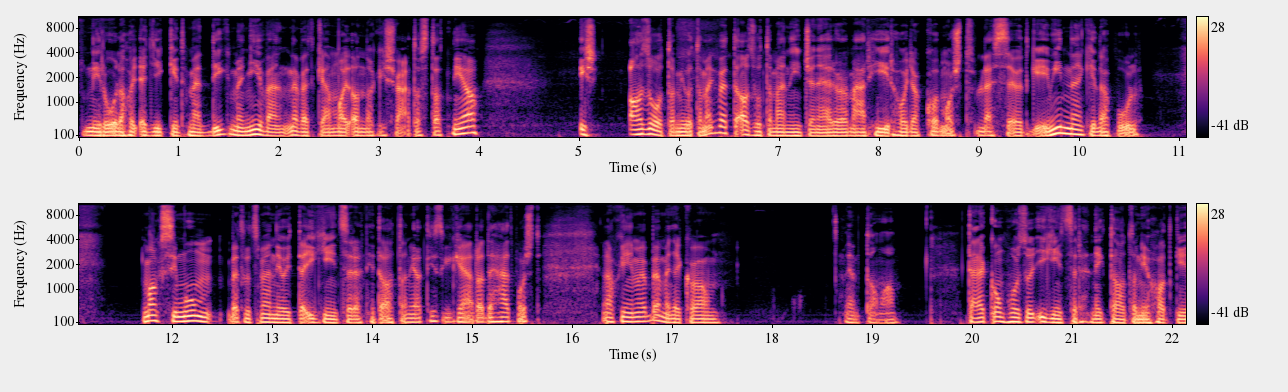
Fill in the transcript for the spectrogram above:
tudni róla, hogy egyébként meddig, mert nyilván nevet kell majd annak is változtatnia, és azóta, mióta megvette, azóta már nincsen erről már hír, hogy akkor most lesz-e 5G. Mindenki lapul. Maximum be tudsz menni, hogy te igényt szeretnél tartani a 10 gigára, de hát most akkor én bemegyek a nem tudom, a Telekomhoz, hogy igényt szeretnék tartani a 6 g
